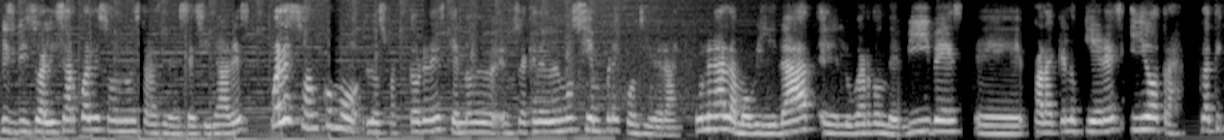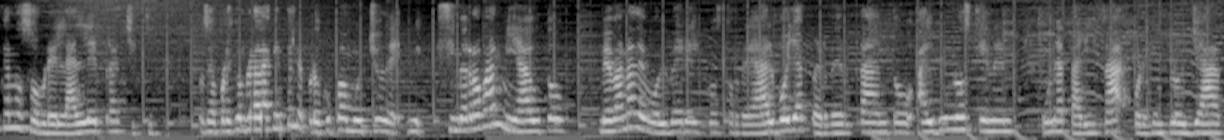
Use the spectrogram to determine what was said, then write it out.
visualizar cuáles son nuestras necesidades, cuáles son como los factores que, no o sea, que debemos siempre considerar. Una, la movilidad, el lugar donde vives, eh, para qué lo quieres, y otra, platícanos sobre la letra chiquita. O sea, por ejemplo, a la gente le preocupa mucho de, si me roban mi auto, me van a devolver el costo real, voy a perder tanto. Algunos tienen una tarifa, por ejemplo, ya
